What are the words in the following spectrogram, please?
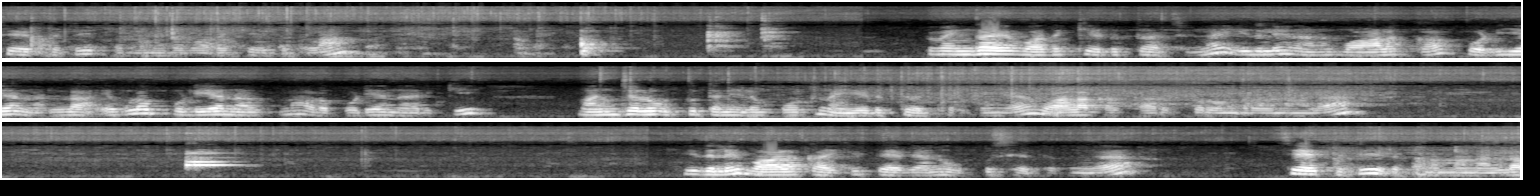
சேர்த்துட்டு இப்போ நம்ம இதை வதக்கி எடுத்துக்கலாம். வெங்காயம் வதக்கி எடுத்தாச்சுங்க. இதிலே நான் வாழைக்காய் பொடியாக நல்லா எவ்வளோ பொடியாக நறுக்கணும் அவ்வளோ பொடியாக நறுக்கி மஞ்சளும் உப்பு தண்ணியில் போட்டு நான் எடுத்து வச்சுருக்கேங்க. வாழைக்காய் கருத்துறோன்றதுனால இதில் வாழைக்காய்க்கு தேவையான உப்பு சேர்த்துக்குங்க. சேர்த்துட்டு இதை நம்ம நல்லா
